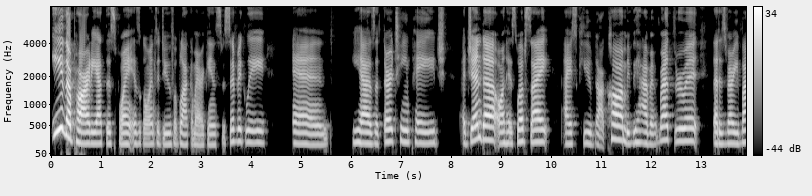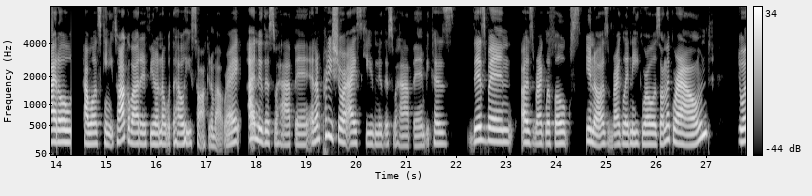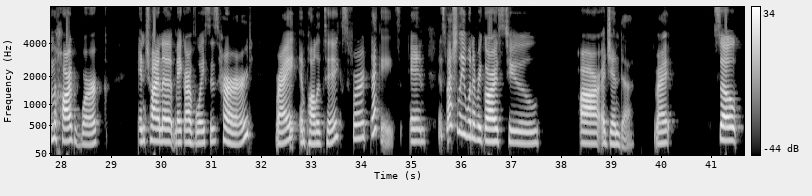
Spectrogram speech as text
either party at this point is going to do for Black Americans specifically. And he has a 13 page agenda on his website, icecube.com. If you haven't read through it, that is very vital. How else can you talk about it if you don't know what the hell he's talking about, right? I knew this would happen, and I'm pretty sure Ice Cube knew this would happen because there's been us regular folks, you know, us regular Negroes on the ground doing the hard work and trying to make our voices heard, right, in politics for decades. And especially when it regards to our agenda, right? So,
